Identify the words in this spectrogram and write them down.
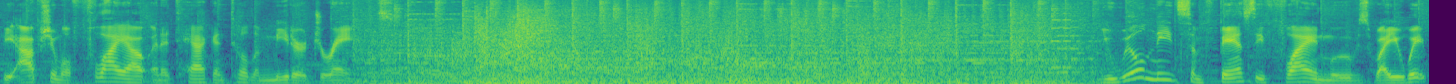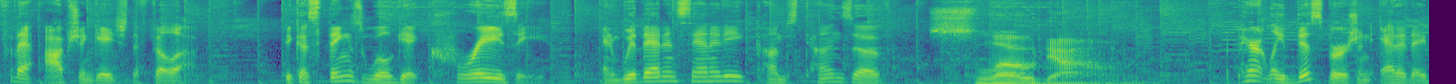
the option will fly out and attack until the meter drains. You will need some fancy flying moves while you wait for that option gauge to fill up, because things will get crazy, and with that insanity comes tons of slowdown. Apparently, this version added a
